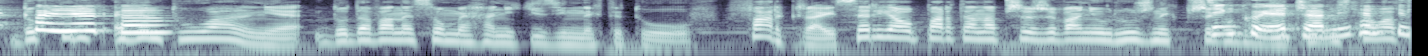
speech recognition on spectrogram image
do których ewentualnie dodawane są mechaniki z innych tytułów. Far Cry, seria oparta na przeżywaniu różnych przygód Dziękuję, dziczy, Charlie. dostała Chętnie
